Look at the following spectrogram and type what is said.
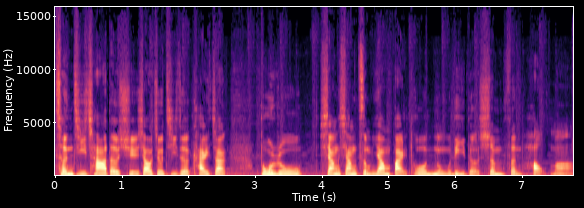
成绩差的学校就急着开战，不如想想怎么样摆脱奴隶的身份，好吗？”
